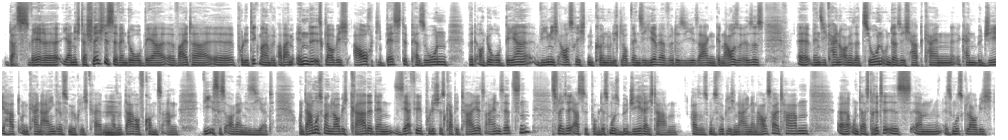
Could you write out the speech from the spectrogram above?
das wäre ja nicht das Schlechteste, wenn Doro Bär äh, weiter äh, Politik machen würde. Aber am Ende ist, glaube ich, auch die beste Person, wird auch Doro Bär wenig ausrichten können. Und ich glaube, wenn sie hier wäre, würde sie sagen, genauso ist es. Äh, wenn sie keine Organisation unter sich hat, kein, kein Budget hat und keine Eingriffsmöglichkeiten. Mhm. Also darauf kommt es an. Wie ist es organisiert? Und da muss man, glaube ich, gerade denn sehr viel politisches Kapital jetzt einsetzen. Das ist vielleicht der erste Punkt. Es muss Budgetrecht haben. Also es muss wirklich einen eigenen Haushalt haben. Äh, und das dritte ist, ähm, es muss, glaube ich,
